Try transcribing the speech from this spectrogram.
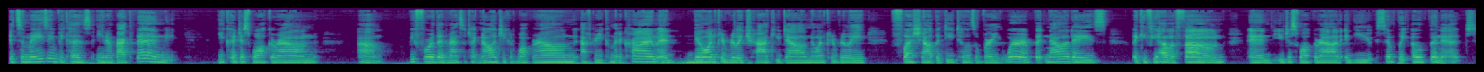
it's amazing because you know back then you could just walk around um, before the advance of technology you could walk around after you commit a crime and no one could really track you down no one could really flesh out the details of where you were but nowadays like if you have a phone and you just walk around and you simply open it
